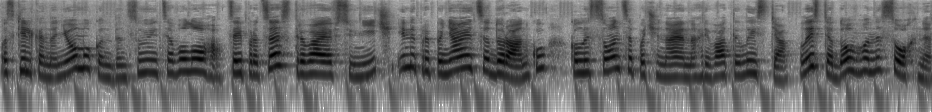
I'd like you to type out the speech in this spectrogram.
оскільки на ньому конденсується волога. Цей процес триває всю ніч і не припиняється до ранку, коли сонце починає нагрівати листя. Листя довго не сохне,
